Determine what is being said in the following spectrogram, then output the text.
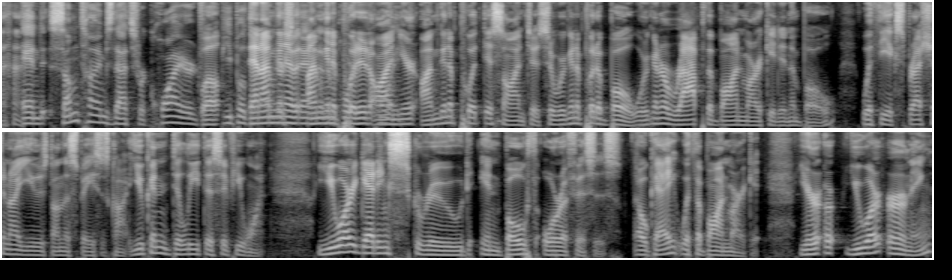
and sometimes that's required well, for people. then I'm gonna I'm gonna put it on point. your I'm gonna put this on to so we're gonna put a bow. We're gonna wrap the bond market in a bow with the expression I used on the Spaces con. You can delete this if you want. You are getting screwed in both orifices, okay, with the bond market. You're you are earning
